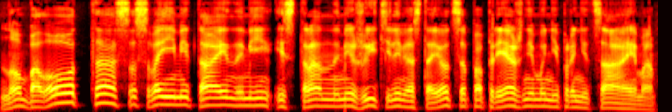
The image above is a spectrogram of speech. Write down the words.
но болото со своими тайнами и странными жителями остается по-прежнему непроницаемо.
